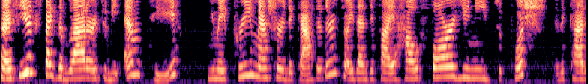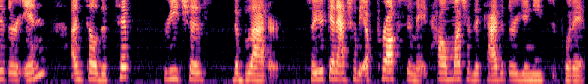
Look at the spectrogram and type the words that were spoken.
Now, if you expect the bladder to be empty, you may pre-measure the catheter to identify how far you need to push the catheter in until the tip reaches the bladder. So you can actually approximate how much of the catheter you need to put in.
